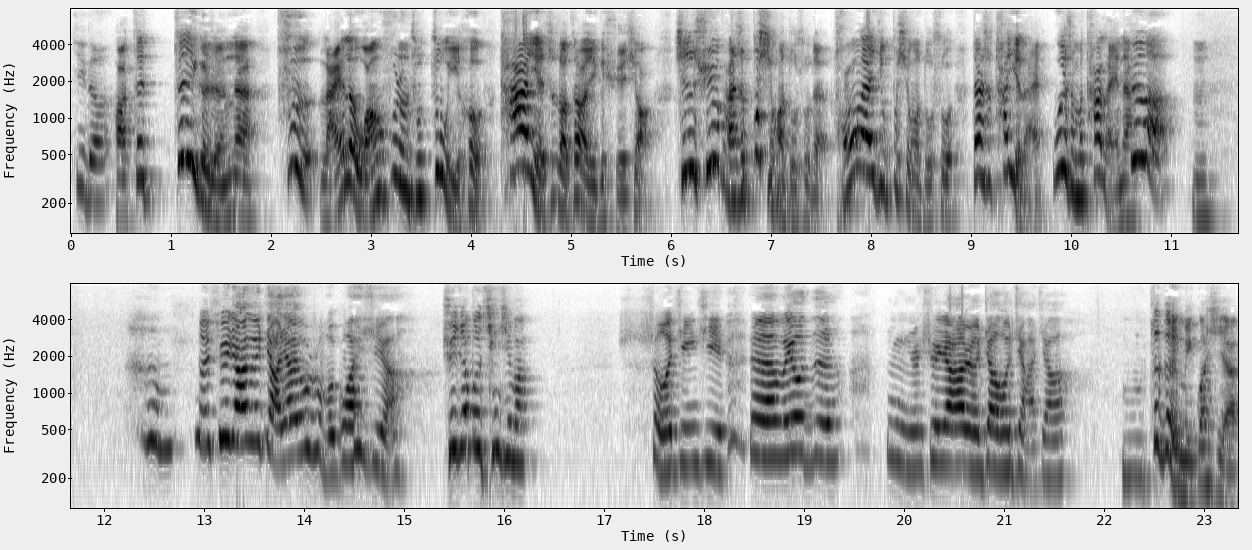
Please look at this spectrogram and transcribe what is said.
记得。好，这这个人呢，自来了王夫人处住以后，他也知道这样一个学校。其实薛蟠是不喜欢读书的，从来就不喜欢读书，但是他也来。为什么他来呢？这，嗯，那薛家跟贾家有什么关系啊？薛家不是亲戚吗？什么亲戚？呃，没有这，嗯，薛家人叫我贾家。嗯，这个也没关系啊，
